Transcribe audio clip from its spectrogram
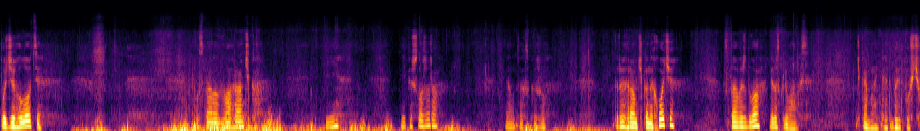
по джиголовці. Поставив 2 грамчика і, і пішла жара. Я вам так скажу. 3 грамчика не хоче. Ставиш 2 і розклювалося. Чекай маленька, я тебе відпущу.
